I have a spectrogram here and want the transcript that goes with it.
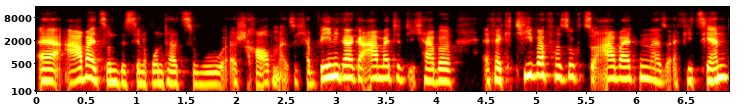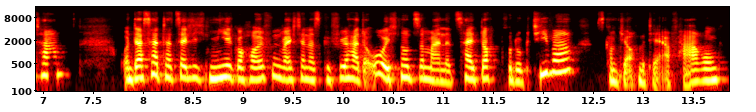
äh, Arbeit so ein bisschen runterzuschrauben. Also ich habe weniger gearbeitet, ich habe effektiver versucht zu arbeiten, also effizienter. Und das hat tatsächlich mir geholfen, weil ich dann das Gefühl hatte, oh, ich nutze meine Zeit doch produktiver. Das kommt ja auch mit der Erfahrung.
